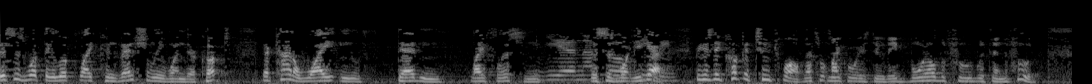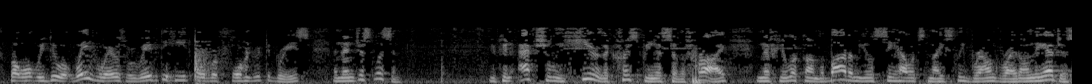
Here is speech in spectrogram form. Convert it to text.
This is what they look like conventionally when they're cooked. They're kind of white and dead and lifeless, and Yeah, this is so what you get. Because they cook at 212. That's what microwaves do. They boil the food within the food. But what we do at Waveware is we wave the heat over 400 degrees, and then just listen you can actually hear the crispiness of the fry. And if you look on the bottom, you'll see how it's nicely browned right on the edges.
